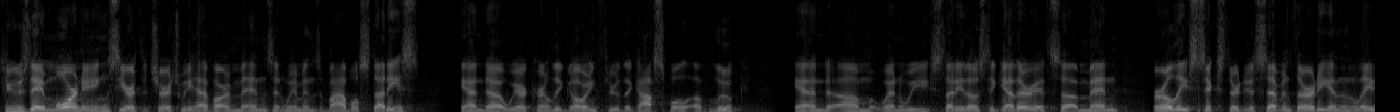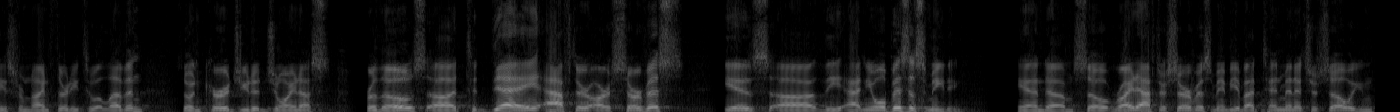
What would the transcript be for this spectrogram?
Tuesday mornings here at the church, we have our men's and women's Bible studies, and uh, we are currently going through the Gospel of Luke. And um, when we study those together, it's uh, men early, 6:30 to 7:30, and then the ladies from 9:30 to 11. So encourage you to join us for those. Uh, today, after our service, is uh, the annual business meeting, and um, so right after service, maybe about 10 minutes or so, we can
